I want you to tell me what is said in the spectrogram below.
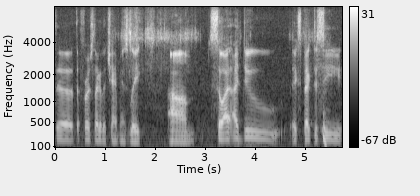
the the first leg of the Champions League. Um, so I, I do expect to see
